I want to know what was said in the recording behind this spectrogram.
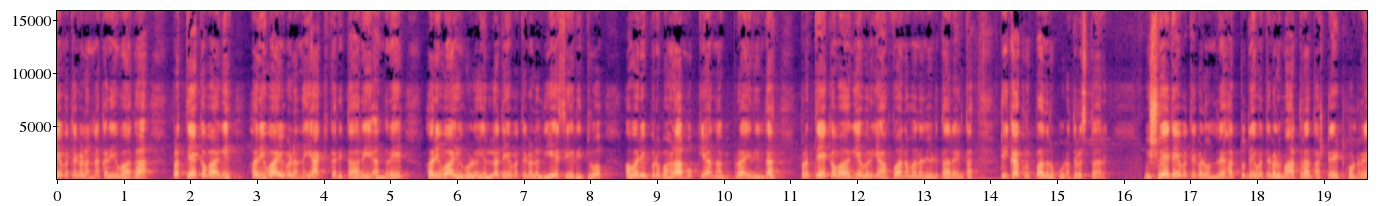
ದೇವತೆಗಳನ್ನು ಕರೆಯುವಾಗ ಪ್ರತ್ಯೇಕವಾಗಿ ಹರಿವಾಯುಗಳನ್ನು ಯಾಕೆ ಕರೀತಾರೆ ಅಂದರೆ, ಹರಿವಾಯುಗಳು ಎಲ್ಲ ದೇವತೆಗಳಲ್ಲಿಯೇ ಸೇರಿದ್ರು, ಅವರಿಬ್ಬರು ಬಹಳ ಮುಖ್ಯ ಅನ್ನೋ ಅಭಿಪ್ರಾಯದಿಂದ ಪ್ರತ್ಯೇಕವಾಗಿ ಅವರಿಗೆ ಆಹ್ವಾನವನ್ನು ನೀಡುತ್ತಾರೆ ಅಂತ ಟೀಕಾಕೃತ್ಪಾದರು ಕೂಡ ತಿಳಿಸ್ತಾರೆ. ವಿಶ್ವೇ ದೇವತೆಗಳು ಅಂದರೆ ಹತ್ತು ದೇವತೆಗಳು ಮಾತ್ರ ಅಂತ ಅಷ್ಟೇ ಇಟ್ಕೊಂಡ್ರೆ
